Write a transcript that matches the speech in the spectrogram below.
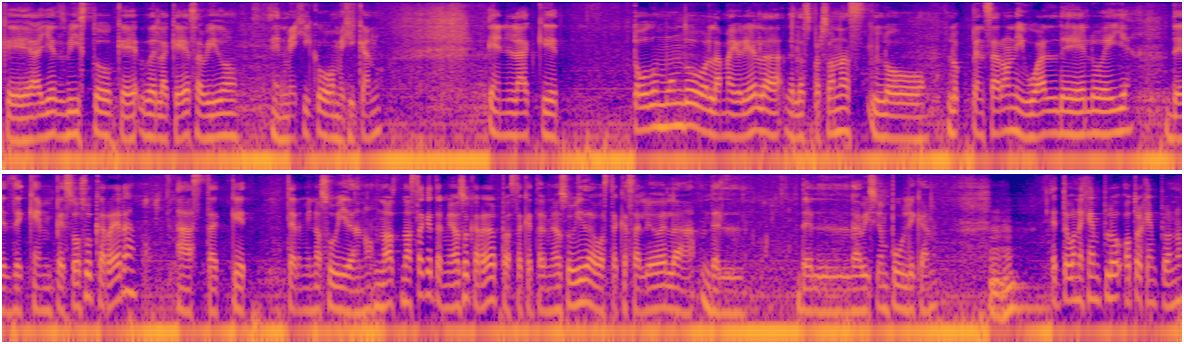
que hayas visto, que de la que hayas sabido en México o mexicano, en la que todo el mundo o la mayoría de, las personas lo, pensaron igual de él o ella desde que empezó su carrera hasta que terminó su vida, ¿no? No, hasta que terminó su carrera, pero hasta que terminó su vida o hasta que salió de la, de la visión pública, ¿no? Este un ejemplo, otro ejemplo, ¿no?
